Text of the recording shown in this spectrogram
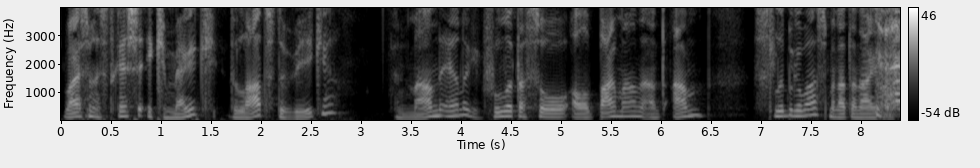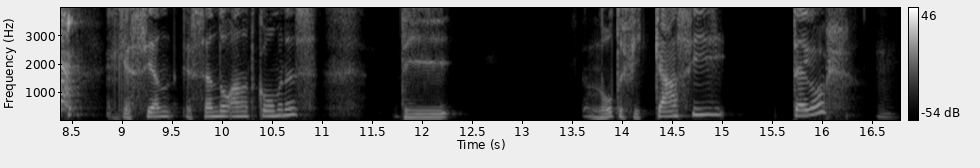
waar is mijn stressje? Ik merk de laatste weken, en maanden eigenlijk, ik voel dat dat zo al een paar maanden aan het aanslibberen was, maar dat dan eigenlijk crescendo aan het komen is. Die notificatie-terror Hmm.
